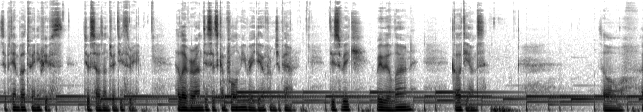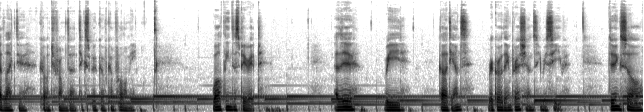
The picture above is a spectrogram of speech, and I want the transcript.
September 25th, 2023. Hello everyone, this is Me Radio from Japan. This week we will learn Galatians. So I'd like to quote from the textbook of Me. Walk in the Spirit. As you read Galatians, record the impressions you receive. Doing so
